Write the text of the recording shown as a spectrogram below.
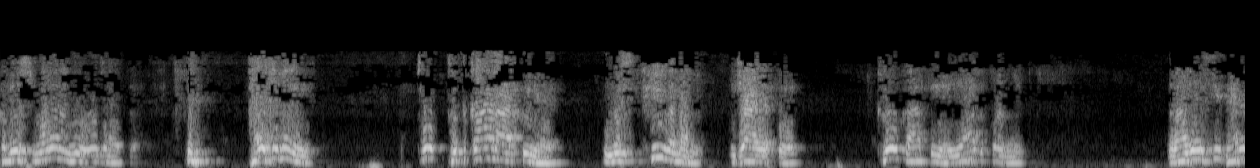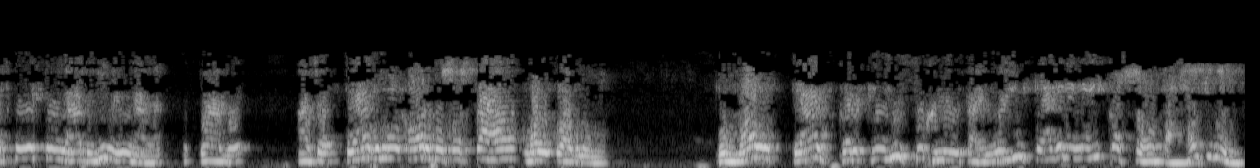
कभी स्मरण भी हो जाए तो है कि नहीं? तो फुटकार आती है निष्ठीवनम जाए तो। ठोक आती है, याद पड़ने। राजर्षि भरत को एक तो याद ही नहीं आया तो त्याग। अच्छा त्याग में और विशेषता है, मल त्यागने में। कि मल त्याग करके ही सुख मिलता है, नहीं त्यागने में ही कष्ट होता है कि नहीं?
